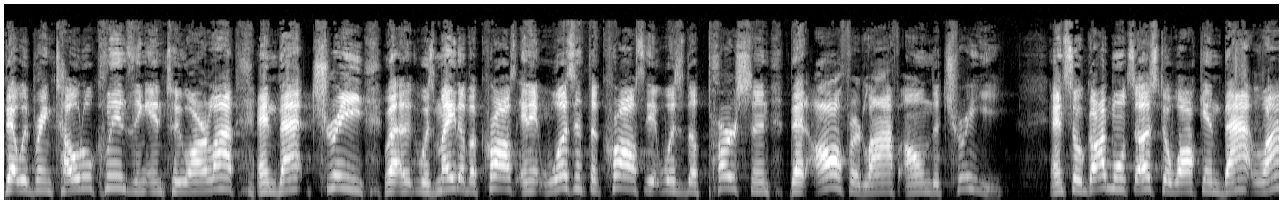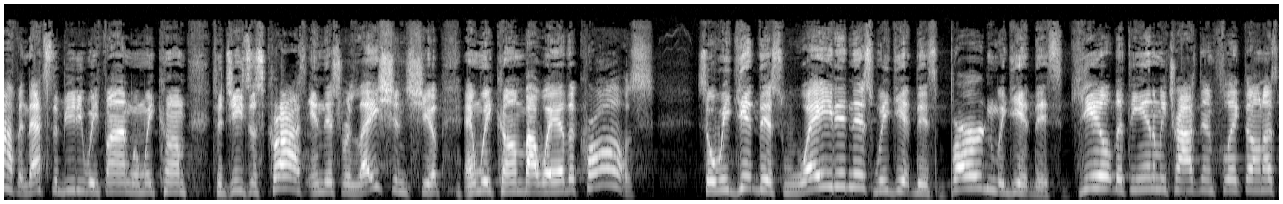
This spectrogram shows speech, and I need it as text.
that would bring total cleansing into our life. And that tree was made of a cross, and it wasn't the cross, it was the person that offered life on the tree. And so God wants us to walk in that life. And that's the beauty we find when we come to Jesus Christ in this relationship and we come by way of the cross. So we get this weightedness, we get this burden, we get this guilt that the enemy tries to inflict on us.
